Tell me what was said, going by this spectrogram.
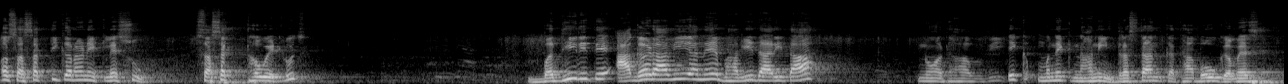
હવે સશક્તિકરણ એટલે શું? સશક્ત થવું એટલું જ. બધી રીતે આગળ આવી અને ભાગીદારીતા નોંધાવવી. એક મને એક નાની દ્રષ્ટાંત કથા બહુ ગમે છે.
